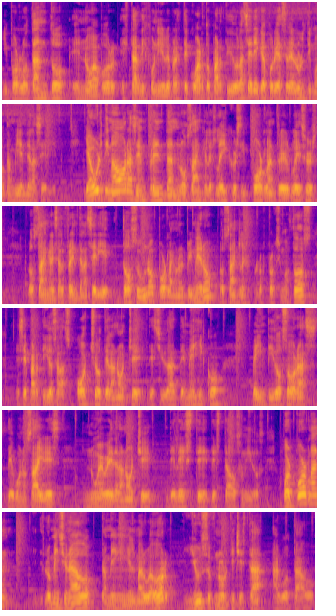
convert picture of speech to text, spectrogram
y por lo tanto eh, no va a poder estar disponible para este cuarto partido de la serie, que podría ser el último también de la serie. Y a última hora se enfrentan Los Ángeles Lakers y Portland Trail Blazers los Ángeles al frente en la serie 2-1, Portland con el primero, Los Ángeles los próximos dos. Ese partido es a las 8 de la noche de Ciudad de México, 22 horas de Buenos Aires, 9 de la noche del este de Estados Unidos. Por Portland, lo mencionado también en el madrugador, Yusuf Nurkic está agotado.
